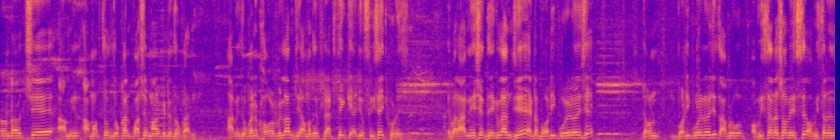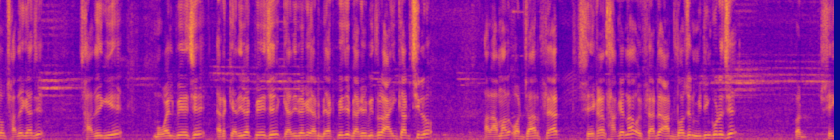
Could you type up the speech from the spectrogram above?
কারণটা হচ্ছে আমি আমার তো দোকান পাশে মার্কেটে দোকান। আমি দোকানে খবর পেলাম যে আমাদের ফ্ল্যাট থেকে কেউ সুইসাইড করেছে। এবার আমি এসে দেখলাম যে একটা বডি পড়ে রয়েছে। যখন বডি পড়ে রয়েছে, তারপর অফিসাররা সব এসছে। অফিসাররা সব ছাদে গেছে। ছাদে গিয়ে মোবাইল পেয়েছে, একটা ক্যারি ব্যাগ পেয়েছে। ক্যারি ব্যাগে একটা ব্যাগ পেয়েছে ব্যাগের ভিতরে আই কার্ড ছিল। আর আমার ওর যার ফ্ল্যাট সে এখানে থাকে না। ওই ফ্ল্যাটে আট দশজন মিটিং করেছে। বাট সেই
